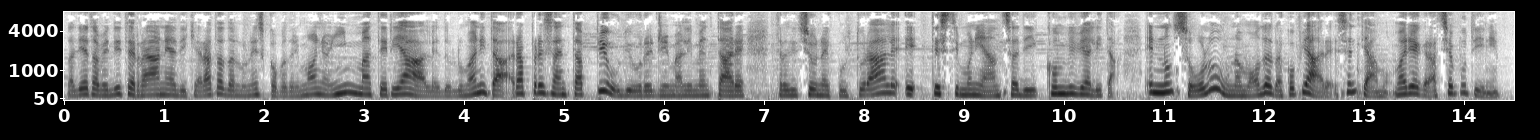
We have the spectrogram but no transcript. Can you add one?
la dieta mediterranea, dichiarata dall'UNESCO patrimonio immateriale dell'umanità, rappresenta più di un regime alimentare, tradizione culturale e testimonianza di convivialità. E non solo una moda da copiare. Sentiamo Maria Grazia Putini.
